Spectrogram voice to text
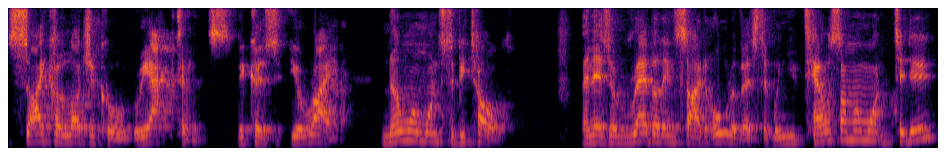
psychological reactance because you're right. No one wants to be told. And there's a rebel inside all of us that when you tell someone what to do,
